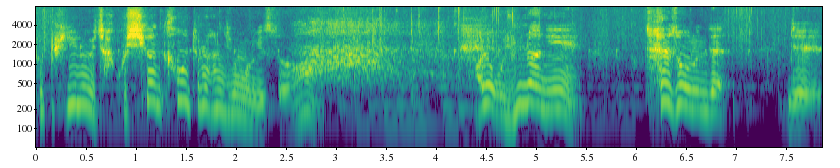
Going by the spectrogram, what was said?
저 PD는 왜 자꾸 시간 카운트를 하는지는 모르겠어 아니 어, 유난히 차에서 오는데 이제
